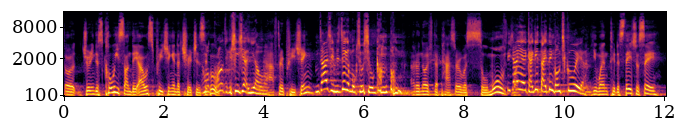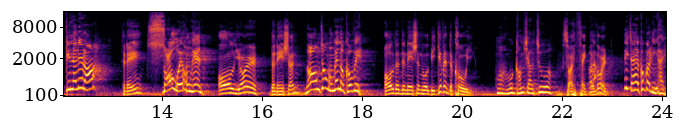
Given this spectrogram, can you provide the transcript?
So during this COWI Sunday, I was preaching in the church in Cebu. After preaching, I don't know if the pastor was so moved. He went to the stage to say, Today, all your donation 囊中奉献到 COVID。 all the donation will be given to COE. 哇！我感谢主啊！ So I thank 好 the 啦 Lord. 呢就系嗰个联系，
